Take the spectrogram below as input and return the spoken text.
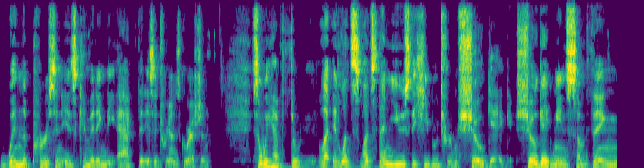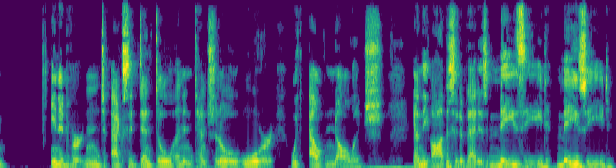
when the person is committing the act that is a transgression. So we have three, let, us let's then use the Hebrew term shogeg. Shogeg means something inadvertent, accidental, unintentional, or without knowledge. And the opposite of that is mazid. Mazid,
